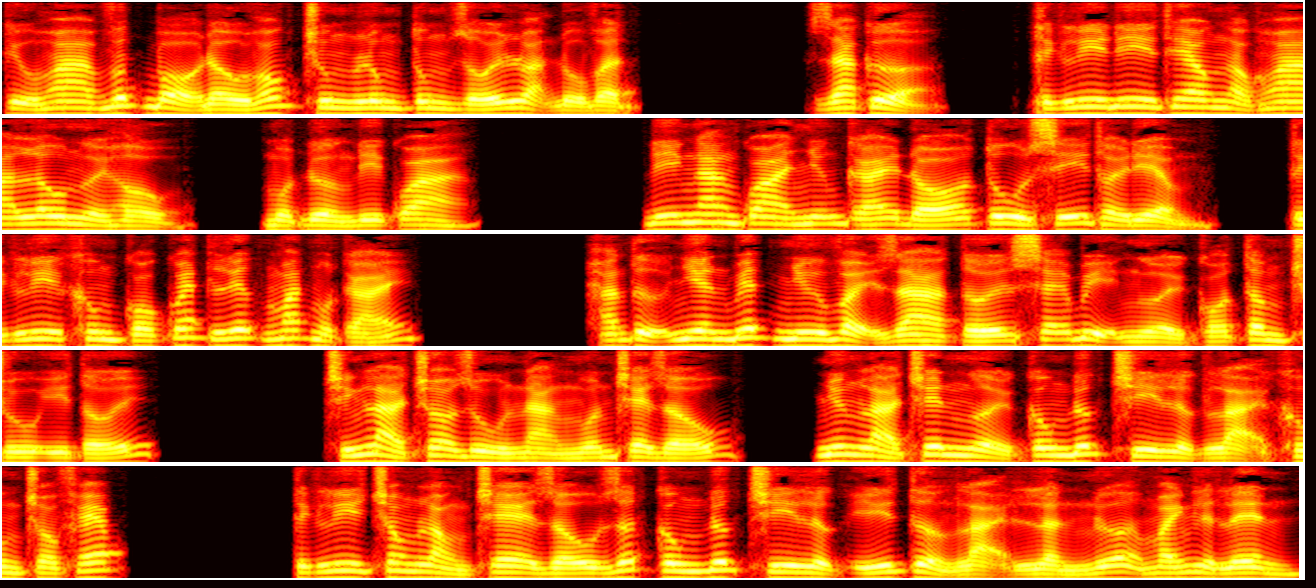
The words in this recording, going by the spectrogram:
Cửu hoa vứt bỏ đầu góc chung lung tung rối loạn đồ vật. Ra cửa, tịch ly đi theo ngọc hoa lâu người hầu, một đường đi qua. Đi ngang qua những cái đó tu sĩ thời điểm, tịch ly không có quét liếc mắt một cái. Hắn tự nhiên biết như vậy ra tới sẽ bị người có tâm chú ý tới. Chính là cho dù nàng muốn che giấu, nhưng là trên người công đức chi lực lại không cho phép. Tịch ly trong lòng che giấu rất công đức chi lực ý tưởng lại lần nữa mãnh liệt lên.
